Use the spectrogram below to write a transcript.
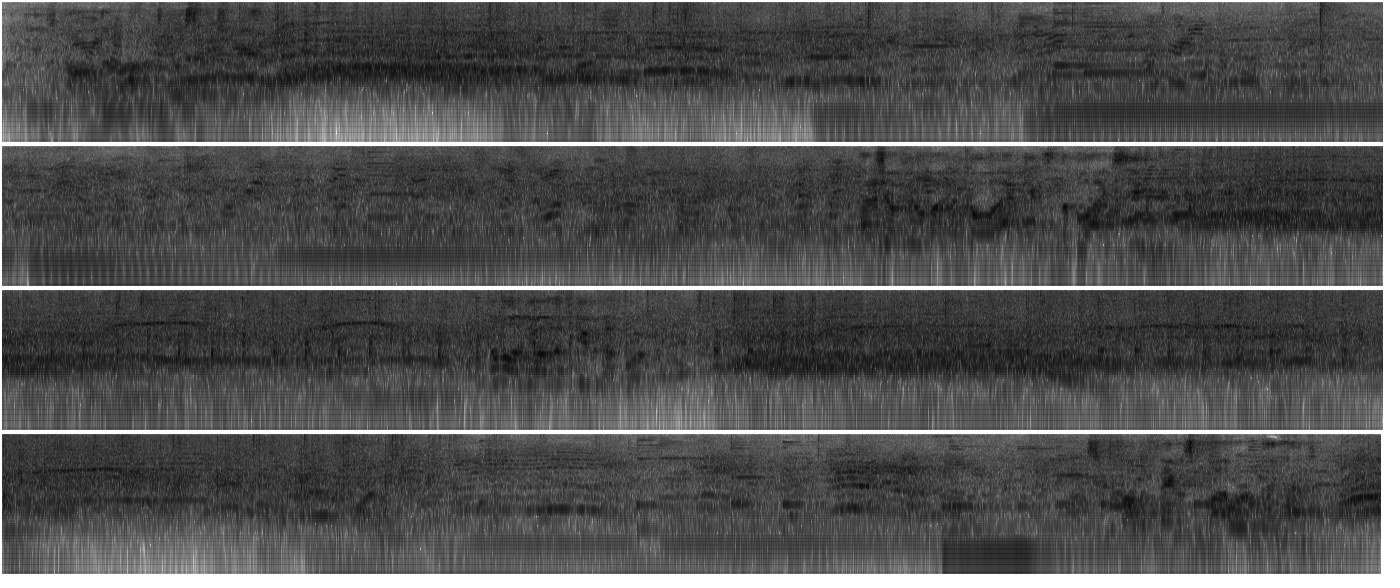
Called the sections. Thank you very much. How did y'all feel about Nicole Atkins in the Black Sea? Come on, y'all, let's give it up for her. Called the famous flower of Manhattan.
